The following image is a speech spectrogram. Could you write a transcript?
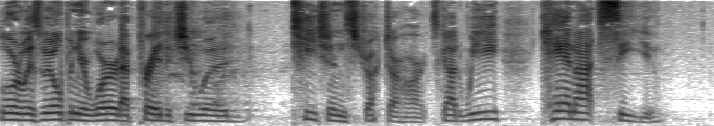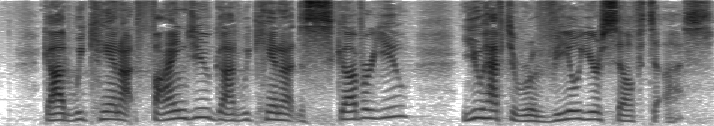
Lord, as we open your word, I pray that you would teach and instruct our hearts. God, we cannot see you. God, we cannot find you. God, we cannot discover you you have to reveal yourself to us.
